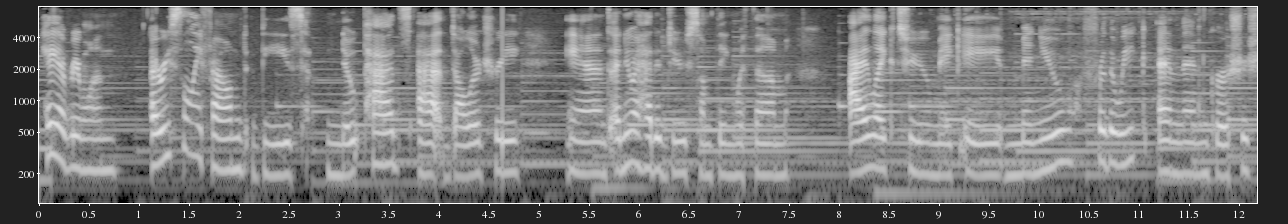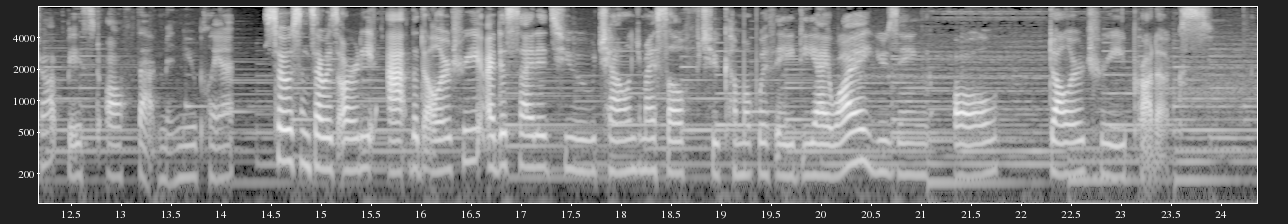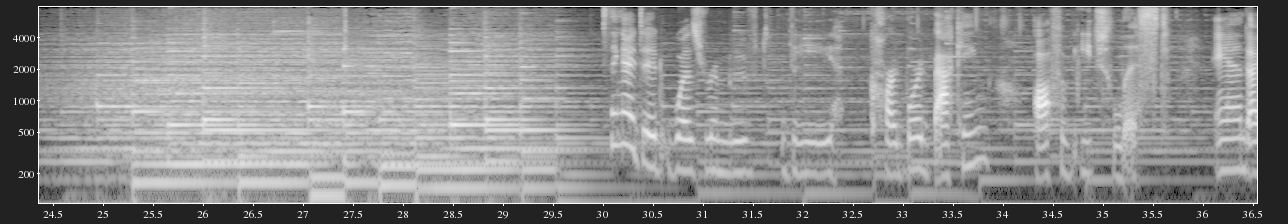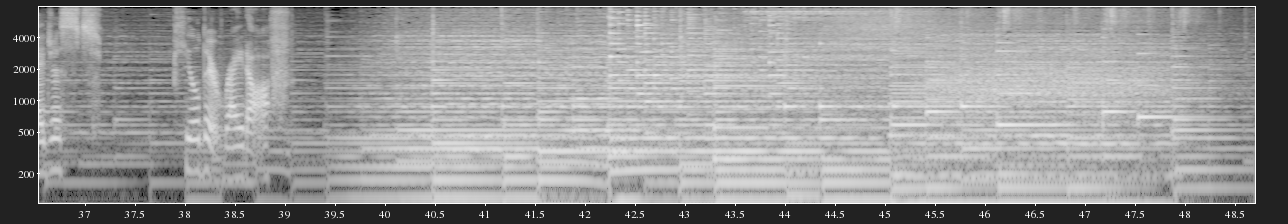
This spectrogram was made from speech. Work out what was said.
Hey everyone! I recently found these notepads at Dollar Tree and I knew I had to do something with them. I like to make a menu for the week and then grocery shop based off that menu plan. So since I was already at the Dollar Tree, I decided to challenge myself to come up with a DIY using all Dollar Tree products. I did was removed the cardboard backing off of each list and I just peeled it right off.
